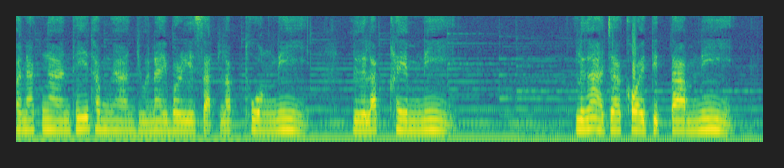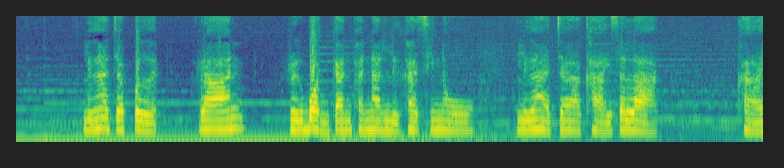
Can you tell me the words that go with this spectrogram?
พนักงานที่ทำงานอยู่ในบริษัทรับทวงหนี้ หรือรับเคลมหนี้ หรืออาจจะคอยติดตามหนี้หรืออาจจะเปิดร้าน หรือบ่อนการพนันหรือคาสิโน หรืออาจจะขายสลาก ขาย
